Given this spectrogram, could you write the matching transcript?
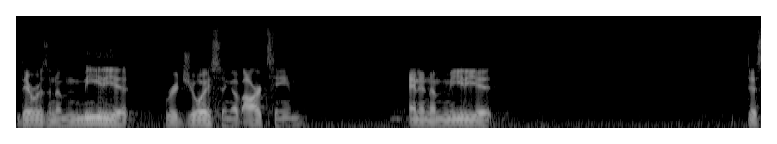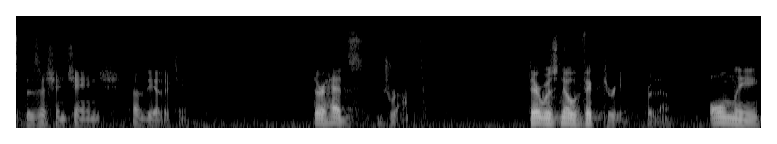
there was an immediate rejoicing of our team and an immediate disposition change of the other team. Their heads dropped. There was no victory for them, only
